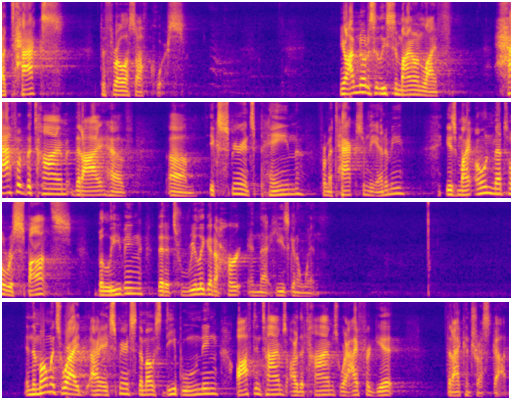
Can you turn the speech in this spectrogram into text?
attacks to throw us off course. You know, I've noticed, at least in my own life, half of the time that I have um, experienced pain from attacks from the enemy is my own mental response believing that it's really going to hurt and that he's going to win. In the moments where I, I experience the most deep wounding, oftentimes are the times where I forget that I can trust God.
